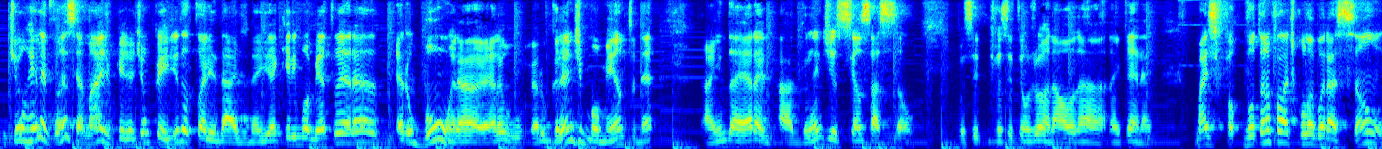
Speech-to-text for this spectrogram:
Não tinham relevância mais, porque já tinham perdido a atualidade, né? E aquele momento era, era o boom, era, era, o, era o grande momento, né? Ainda era a grande sensação você, de você ter um jornal na, na internet. Mas voltando a falar de colaboração,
